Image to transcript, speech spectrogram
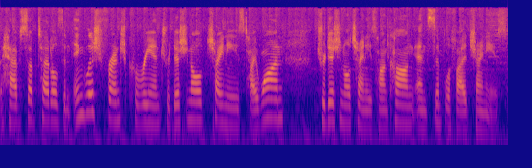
have subtitles in English, French, Korean, traditional Chinese Taiwan, traditional Chinese Hong Kong, and simplified Chinese.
